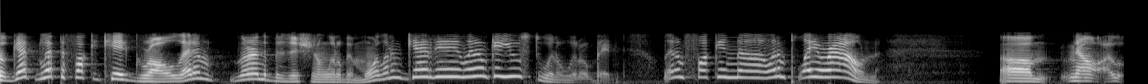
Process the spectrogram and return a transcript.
So get let the fucking kid grow. Let him learn the position a little bit more. Let him get in. Let him get used to it a little bit. Let him fucking uh, let him play around. Um, now,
